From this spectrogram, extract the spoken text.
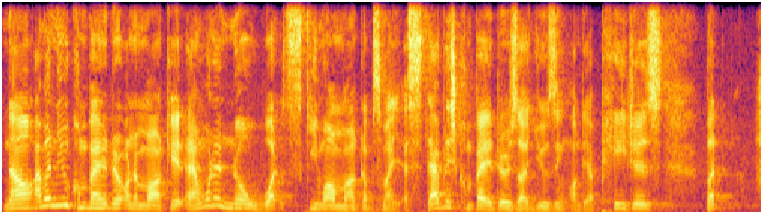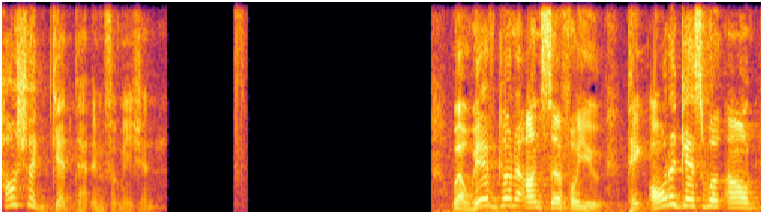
Now, I'm a new competitor on the market and I want to know what schema markups my established competitors are using on their pages, but how should I get that information? Well, we have got an answer for you. Take all the guesswork out,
